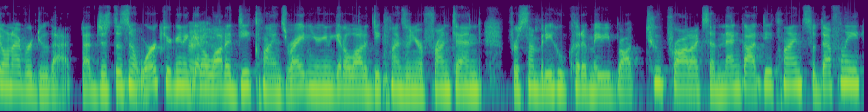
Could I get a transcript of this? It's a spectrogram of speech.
don't ever do that. That just doesn't work. You're going to get a lot of declines, right? And you're going to get a lot of declines on your front end for somebody who could have maybe brought two products and then got declines. So definitely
